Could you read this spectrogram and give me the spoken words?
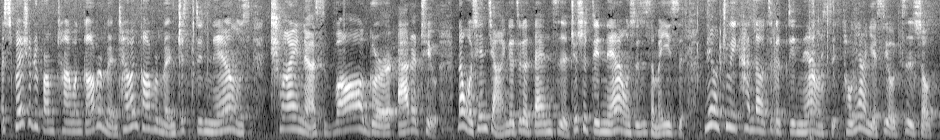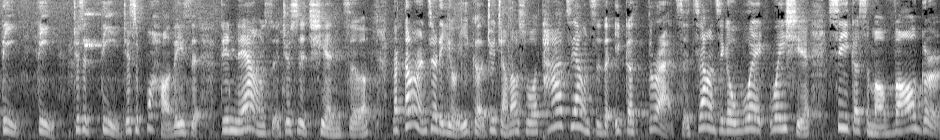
especially from Taiwan government. Taiwan government just denounced China's vulgar attitude. denounce 是什么意思？你要注意看到这个 denounce，同样也是有字首 d。d。就是 d 就是不好的意思，denounce 就是谴责。那当然这里有一个就讲到说，他这样子的一个 threats，这样子一个威威胁是一个什么 vulgar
